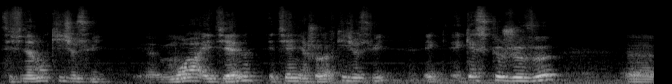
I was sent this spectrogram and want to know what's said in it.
C'est finalement qui je suis. Euh, moi, Étienne, Étienne Hirschauer, qui je suis, et, qu'est-ce que je veux, euh,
